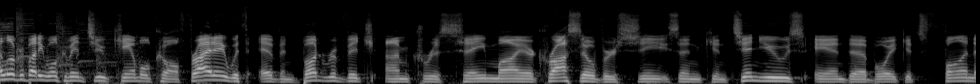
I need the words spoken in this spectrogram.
Hello, everybody. Welcome into Camel Call Friday with Evan Budrovich. I'm Chris Haymeyer. Crossover season continues, and uh, boy, it gets fun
